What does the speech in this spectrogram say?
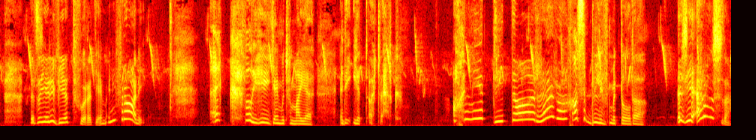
Dit sal jy nie weet voordat jy my nie vra nie. Ek wil hê jy moet vir my 'n 'n dieet uitwerk. Ag nee, Dita, regtig? Asseblief, Matilda. Is jy ernstig?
